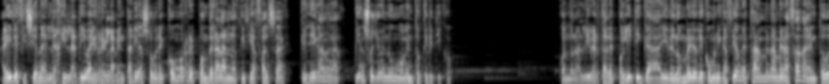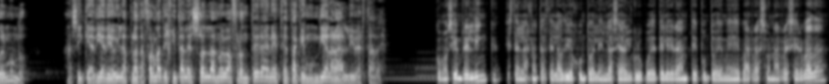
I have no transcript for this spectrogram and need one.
Hay decisiones legislativas y reglamentarias sobre cómo responder a las noticias falsas que llegan, a, pienso yo, en un momento crítico. Cuando las libertades políticas y de los medios de comunicación están amenazadas en todo el mundo. Así que a día de hoy las plataformas digitales son la nueva frontera en este ataque mundial a las libertades. Como siempre el link está en las notas del audio junto al enlace al grupo de Telegram t.me barra zona reservada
